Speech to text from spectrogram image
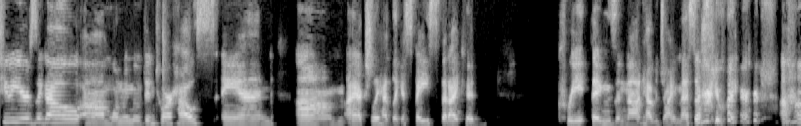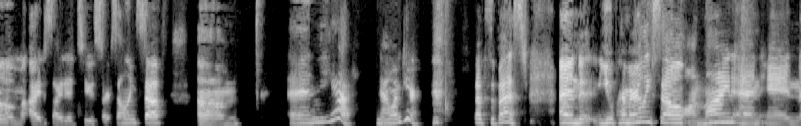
two years ago um, when we moved into our house and um, i actually had like a space that i could create things and not have a giant mess everywhere. Um, i decided to start selling stuff um, and yeah now i'm here. That's the best. And you primarily sell online and in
